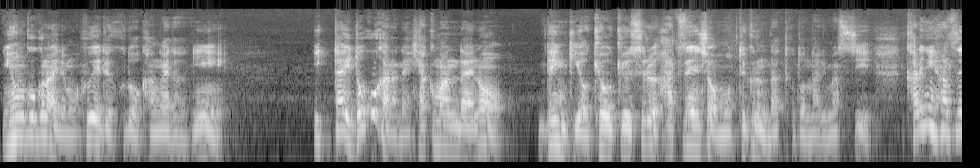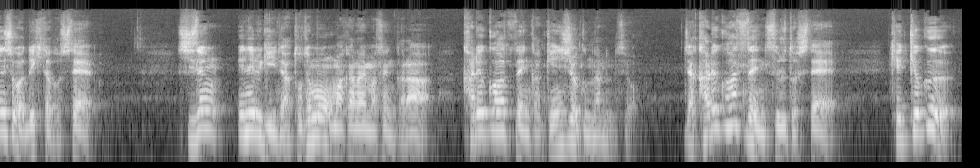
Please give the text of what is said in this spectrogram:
日本国内でも増えていくことを考えたときに、一体どこからね、100万台の電気を供給する発電所を持ってくるんだってことになりますし、仮に発電所ができたとして、自然エネルギーではとても賄えませんから、火力発電か原子力になるんですよ。じゃあ火力発電にするとして、結局、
